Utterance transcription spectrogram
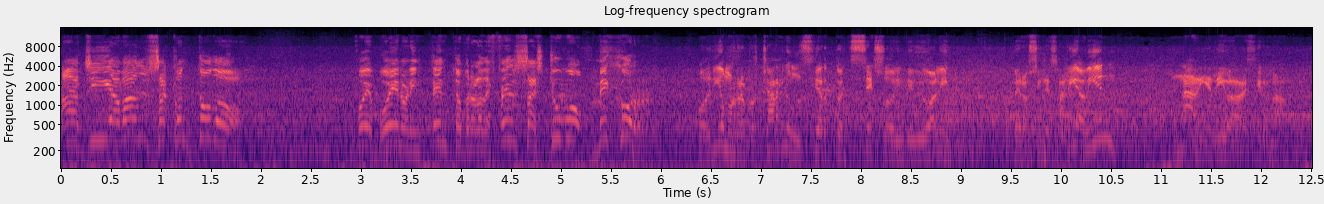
Allí avanza con todo. Fue bueno el intento, pero la defensa estuvo mejor. Podríamos reprocharle un cierto exceso de individualismo, pero si le salía bien, nadie le iba a decir nada.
